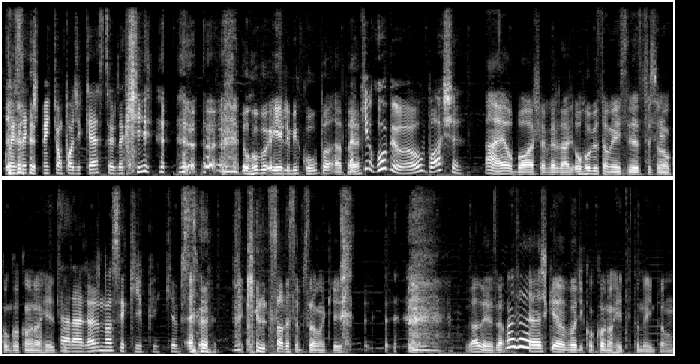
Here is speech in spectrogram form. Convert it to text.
Coincidentemente é um podcaster daqui. O Rubio, e ele me culpa até. Aqui, o Rubio, é o Bocha. Ah, é o Bosch, é verdade. O Rubio também se decepcionou com o Cocô no Hits. Caralho, olha a nossa equipe, que absurdo. Que só decepção aqui. Beleza, mas é, acho que eu vou de Cocô no Hit também, então.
